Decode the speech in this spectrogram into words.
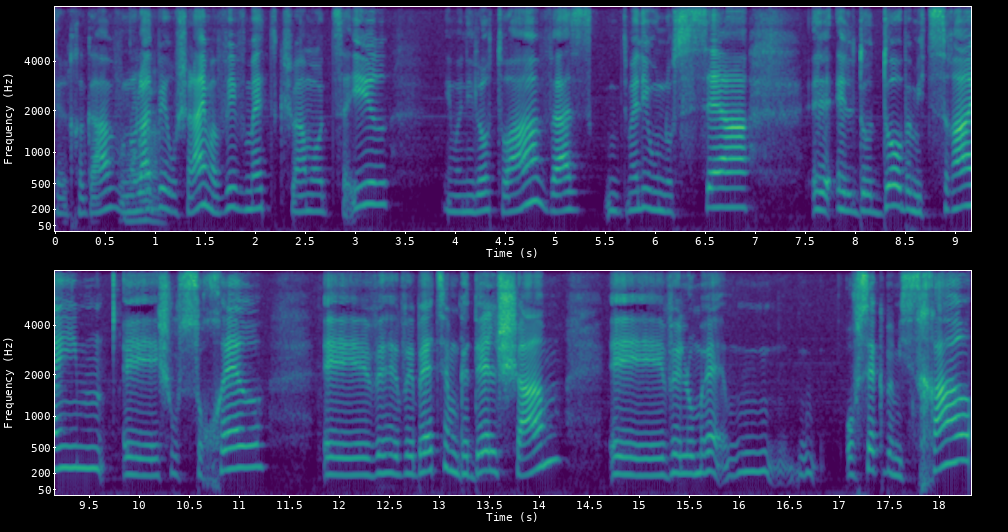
דרך אגב. הוא נולד בירושלים, אביו מת כשהוא היה מאוד צעיר, אם אני לא טועה, ואז נדמה לי הוא נוסע... אה, אל דודו במצרים, אה, שהוא סוחר, אה, ובעצם גדל שם, ועוסק במסחר.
